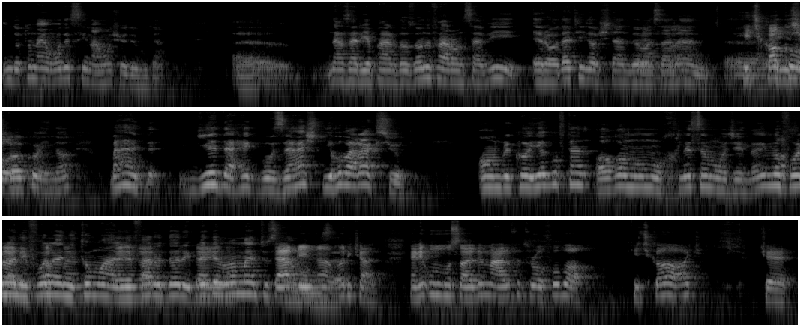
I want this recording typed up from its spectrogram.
این دوتا نماد سینما شده بودن. نظریه پردازان فرانسوی ارادتی داشتن به مثلا اه، هیچکاک و- هیچکاک و اینا بعد یه دهه گذشت یهو برعکس شد آمریکایی‌ها گفتن آقا ما مخلص ماجنداییم ما فلانی فلانی. تو مؤلفه دقیقاً. رو داری بده. من من تو دقیقا کرد یعنی اون مصاحبه معروف تروفو با هیچکاک که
